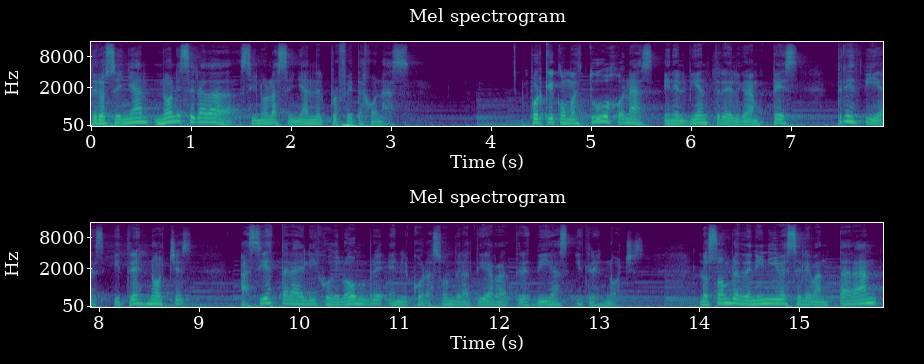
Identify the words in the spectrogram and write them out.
pero señal no le será dada sino la señal del profeta Jonás. Porque como estuvo Jonás en el vientre del gran pez tres días y tres noches, así estará el Hijo del Hombre en el corazón de la tierra tres días y tres noches los hombres de Nínive se levantarán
